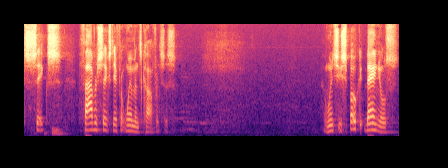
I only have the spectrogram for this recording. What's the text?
six, five or six different women's conferences. And when she spoke at Daniel's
